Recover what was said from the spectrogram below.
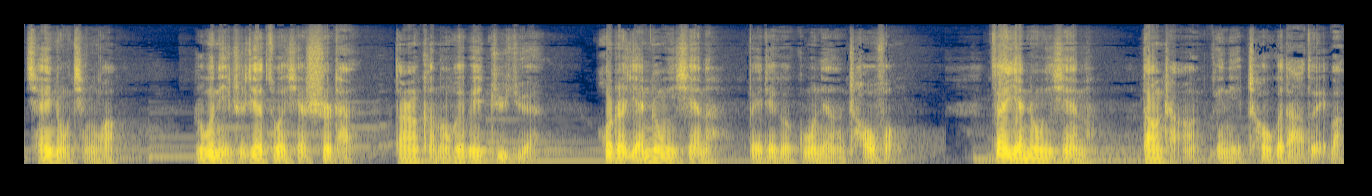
前一种情况，如果你直接做一些试探，当然可能会被拒绝，或者严重一些呢，被这个姑娘嘲讽；再严重一些呢，当场给你抽个大嘴巴。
